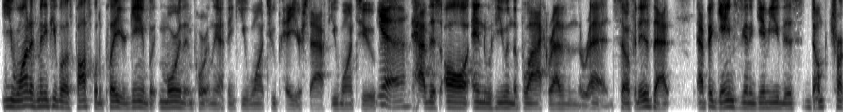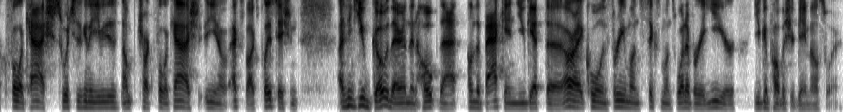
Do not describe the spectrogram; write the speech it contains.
you want as many people as possible to play your game, but more than importantly, I think you want to pay your staff. You want to yeah, have this all end with you in the black rather than the red. So if it is that, Epic Games is going to give you this dump truck full of cash. Switch is going to give you this dump truck full of cash. You know, Xbox, PlayStation. I think you go there and then hope that on the back end you get the all right, cool. In three months, six months, whatever, a year, you can publish your game elsewhere.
